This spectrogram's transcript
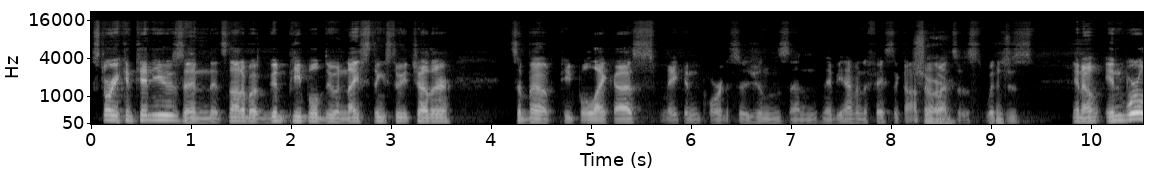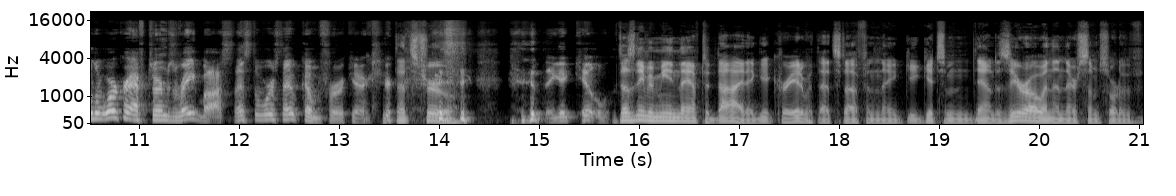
story continues, and it's not about good people doing nice things to each other. It's about people like us making poor decisions and maybe having to face the consequences, which is, you know, in World of Warcraft terms, raid boss. That's the worst outcome for a character. That's true. they get killed. It doesn't even mean they have to die. They get creative with that stuff, and they get gets them down to zero, and then there's some sort of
